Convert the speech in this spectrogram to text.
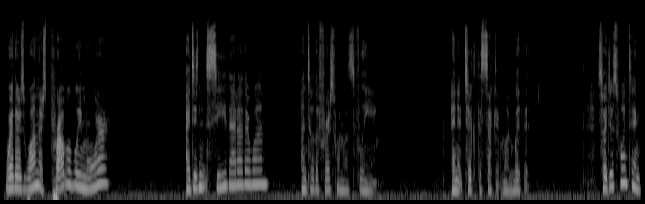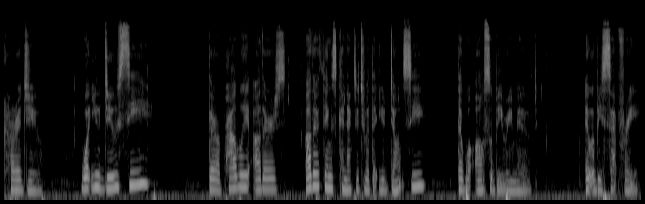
where there's one, there's probably more. I didn't see that other one until the first one was fleeing. And it took the second one with it. So I just want to encourage you what you do see, there are probably others, other things connected to it that you don't see that will also be removed. It will be set free.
